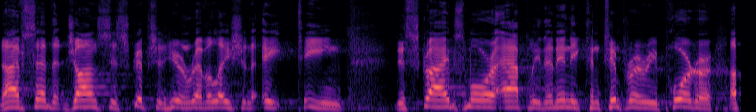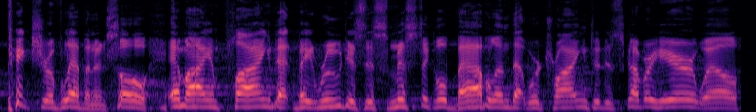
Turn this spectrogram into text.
Now, I've said that John's description here in Revelation 18 describes more aptly than any contemporary reporter a picture of Lebanon. So, am I implying that Beirut is this mystical Babylon that we're trying to discover here? Well,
